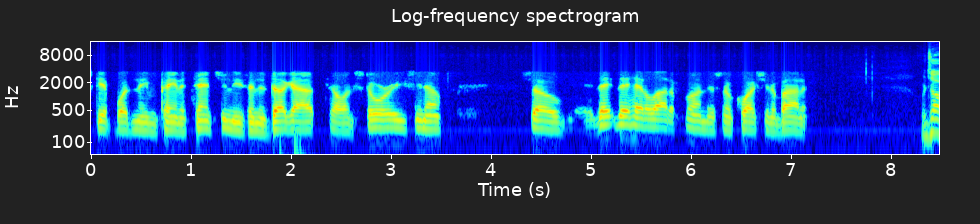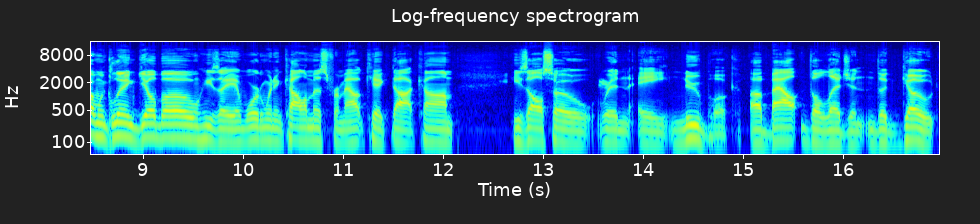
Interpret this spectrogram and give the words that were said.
Skip wasn't even paying attention. He's in the dugout telling stories. You know, so they they had a lot of fun. There's no question about it. We're talking with Glenn Guilbeau. He's a award-winning columnist from Outkick.com. He's also written a new book about the legend, the GOAT,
